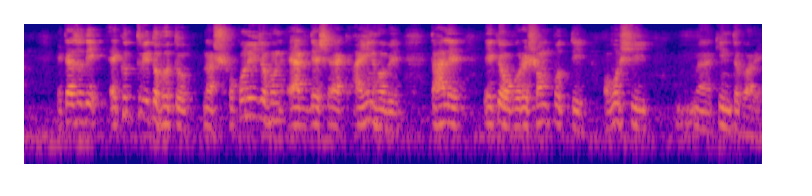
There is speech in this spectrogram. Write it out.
এটা যদি একত্রিত হতো, না, সকলেই যখন এক দেশ, এক আইন হবে, তাহলে একে অপরের সম্পত্তি অবশ্যই কিনতে পারে।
